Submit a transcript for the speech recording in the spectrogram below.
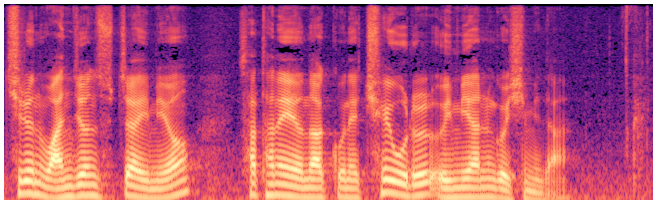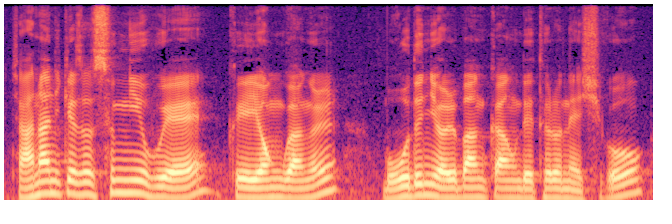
7은 완전 숫자이며 사탄의 연합군의 최후를 의미하는 것입니다. 자, 하나님께서 승리 후에 그의 영광을 모든 열방 가운데 드러내시고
